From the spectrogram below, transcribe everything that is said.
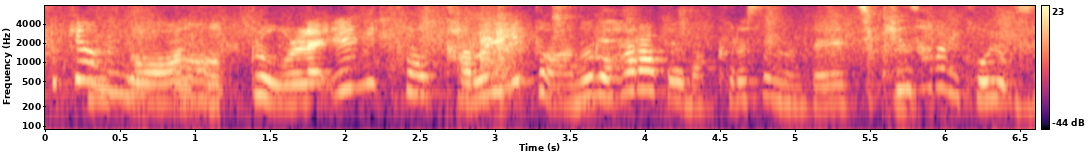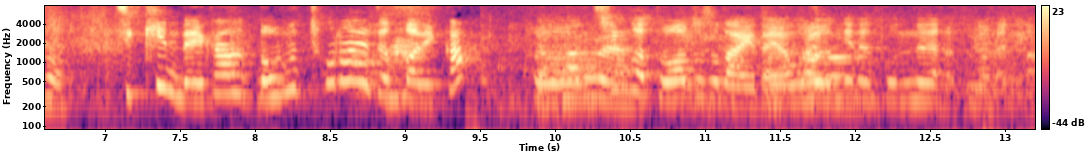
크게 하는 거야. 그리고 원래 1m 가로 1m 안으로 하라고 막 그랬었는데 지킨 사람이 거의 없어. 지킨 내가 너무 초라해졌다니까. 친구가 도와줘서 다행이다. 야, 우리 그러니까. 언니는 돈 내노랬다.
